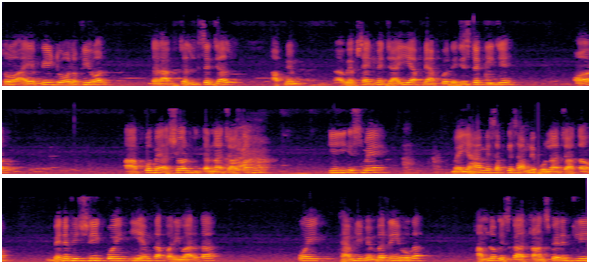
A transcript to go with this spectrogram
तो I appeal to all of you all अगर आप जल्द से जल्द अपने वेबसाइट में जाइए, अपने आप को रजिस्टर कीजिए और आपको मैं अश्योर करना चाहता हूँ कि इसमें मैं यहाँ में सबके सामने बोलना चाहता हूँ बेनिफिशरी कोई ईएम का परिवार का कोई फैमिली मेंबर नहीं होगा। हम लोग इसका ट्रांसपेरेंटली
